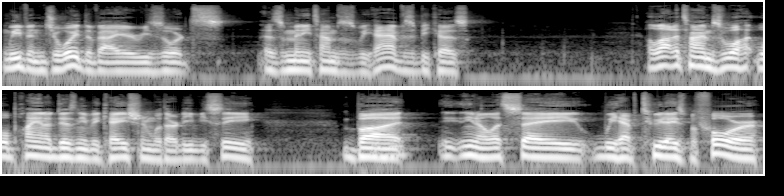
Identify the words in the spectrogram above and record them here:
we've enjoyed the value resorts as many times as we have is because a lot of times we'll we'll plan a Disney vacation with our DVC, but mm-hmm. you know, let's say we have two days before.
